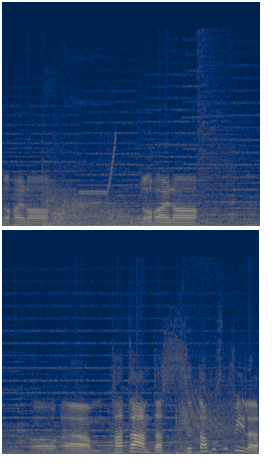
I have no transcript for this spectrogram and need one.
Noch einer. Noch einer. Oh, ähm, verdammt, das sind doch ein bisschen viele.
